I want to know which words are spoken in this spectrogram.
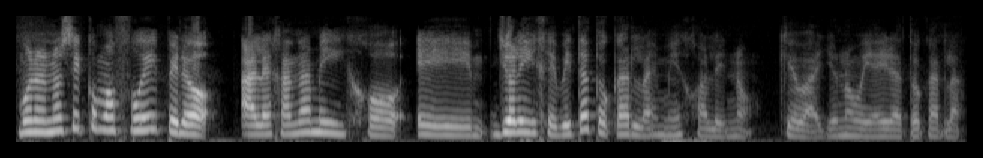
Bueno, no sé cómo fue, pero Alejandra me dijo, eh, yo le dije, vete a tocarla. Y me dijo, Ale, no, que va, yo no voy a ir a tocarla.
